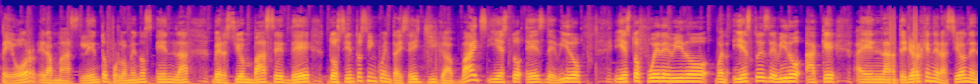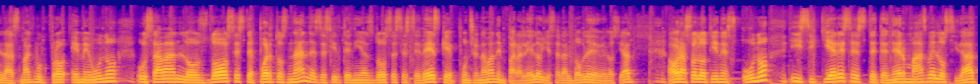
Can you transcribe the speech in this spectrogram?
peor, era más lento, por lo menos en la versión base de 256 GB. Y esto es debido, y esto fue debido, bueno, y esto es debido a que en la anterior generación, en las MacBook Pro M1, usaban los dos este, puertos NAND, es decir, tenías dos SSDs que funcionaban en paralelo y ese era el doble de velocidad. Ahora solo tienes uno y si quieres este, tener más velocidad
